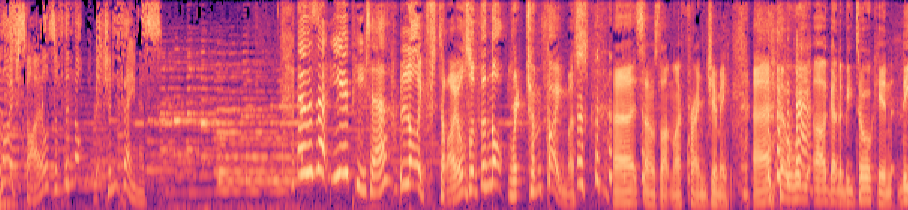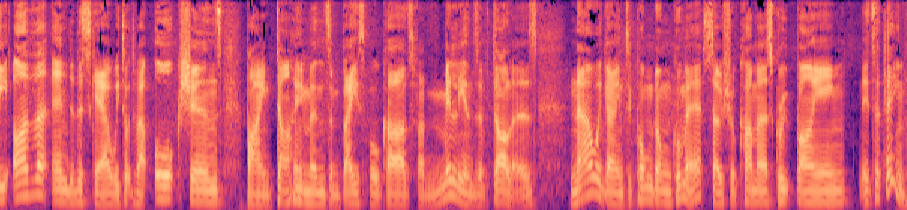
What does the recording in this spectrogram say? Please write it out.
Lifestyles of the not rich and famous. Oh, is that you, Peter? Lifestyles of the not rich and famous. uh, it sounds like my friend Jimmy. Uh, we are going to be talking the other end of the scale. We talked about auctions, buying diamonds and baseball cards for millions of dollars. Now we're going to Kongdong Kume, social commerce, group buying. It's a thing.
